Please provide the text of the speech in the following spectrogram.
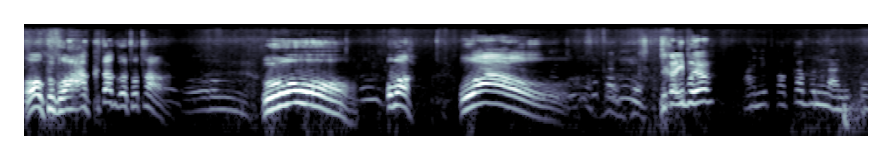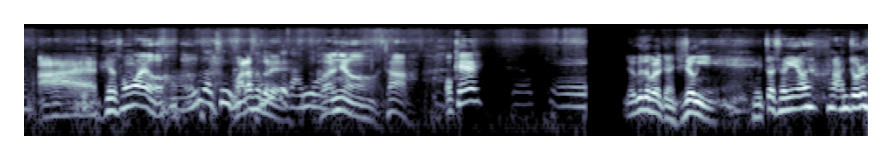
어 그거 와 크다 그거 좋다. 오 오봐. 와우. 색깔이 색깔 이뻐요? 안 이뻐. 아까보는 안 이뻐. 아, 송화요. 우리가 지금 말아서 그래. 때가 아니야. 아니요. 자, 오케이? 오케이. 여기도 발견, 지렁이. 이또 정이요. 하나, 한 줄.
